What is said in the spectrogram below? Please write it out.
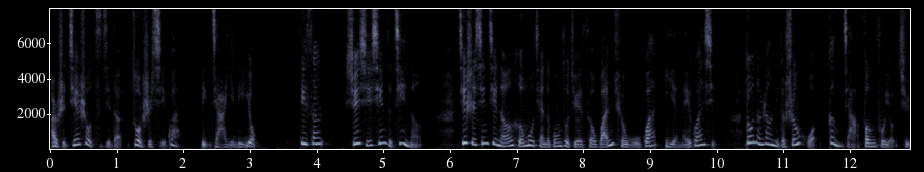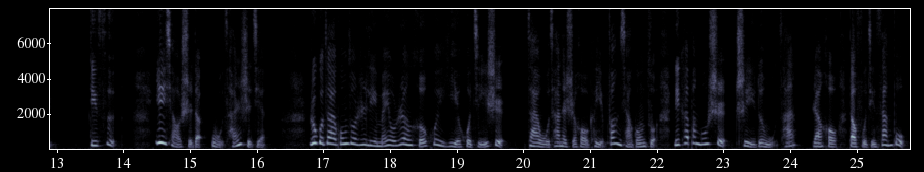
而是接受自己的做事习惯，并加以利用。第三，学习新的技能，即使新技能和目前的工作角色完全无关也没关系，都能让你的生活更加丰富有趣。第四，一小时的午餐时间，如果在工作日里没有任何会议或急事，在午餐的时候可以放下工作，离开办公室吃一顿午餐。然后到附近散步，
